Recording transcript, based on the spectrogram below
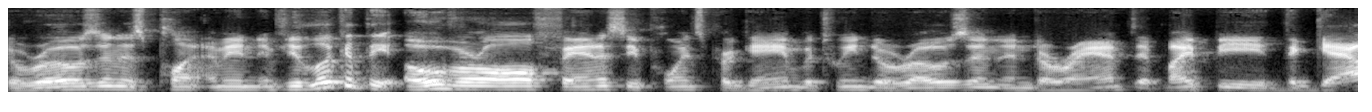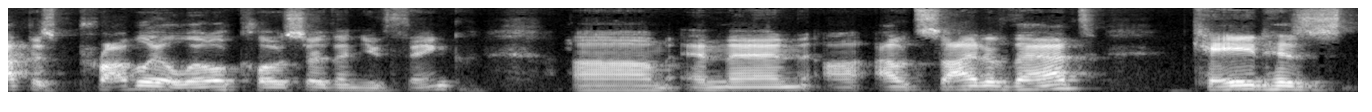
DeRozan is playing. I mean, if you look at the overall fantasy points per game between DeRozan and Durant, it might be the gap is probably a little closer than you think. Um, and then uh, outside of that, Cade has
